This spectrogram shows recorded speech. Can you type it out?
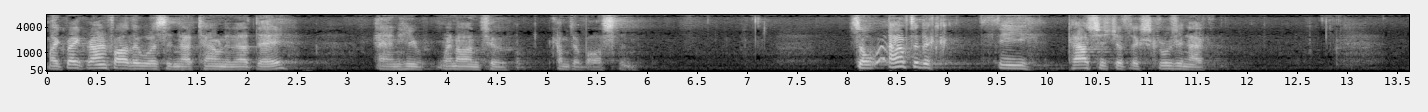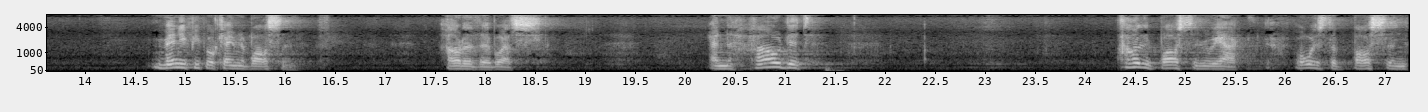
My great grandfather was in that town in that day, and he went on to come to Boston. So after the, the passage of the Exclusion Act, many people came to Boston out of the West. And how did how did Boston react? What was the Boston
